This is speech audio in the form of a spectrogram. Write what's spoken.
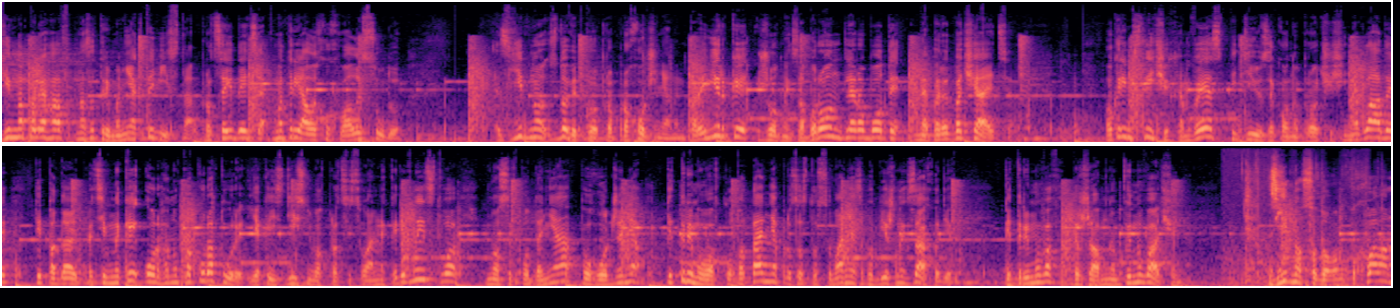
Він наполягав на затриманні активіста. Про це йдеться в матеріалах ухвали суду. Згідно з довідкою про проходження ним перевірки, жодних заборон для роботи не передбачається. Окрім слідчих МВС, під дію закону про очищення влади підпадають працівники органу прокуратури, який здійснював процесуальне керівництво, вносив подання, погодження, підтримував клопотання про застосування запобіжних заходів, підтримував державне обвинувачення. Згідно з судовим ухвалам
